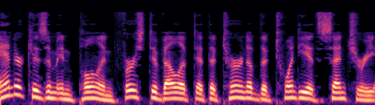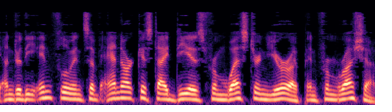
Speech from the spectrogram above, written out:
Anarchism in Poland first developed at the turn of the 20th century under the influence of anarchist ideas from Western Europe and from Russia.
